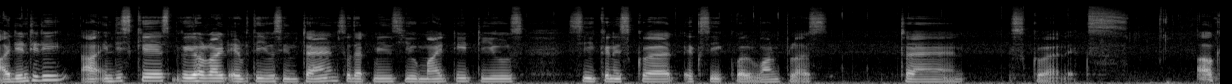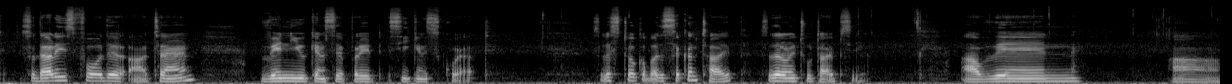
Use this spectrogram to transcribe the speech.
identity uh, in this case because you have write everything using tan so that means you might need to use secant squared x equal 1 plus tan squared x. Okay so that is for the uh, tan when you can separate secant squared. So let's talk about the second type. So there are only two types here. Uh, when uh,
